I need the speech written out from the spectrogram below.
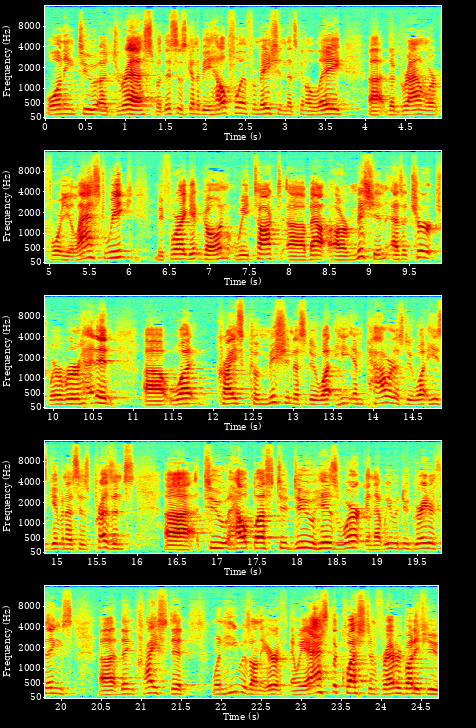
wanting to address. But this is going to be helpful information that's going to lay uh, the groundwork for you. Last week, before I get going, we talked uh, about our mission as a church, where we're headed, uh, what Christ commissioned us to do, what he empowered us to do, what he's given us his presence uh, to help us to do his work and that we would do greater things uh, than Christ did when he was on the earth. And we asked the question for everybody, if you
